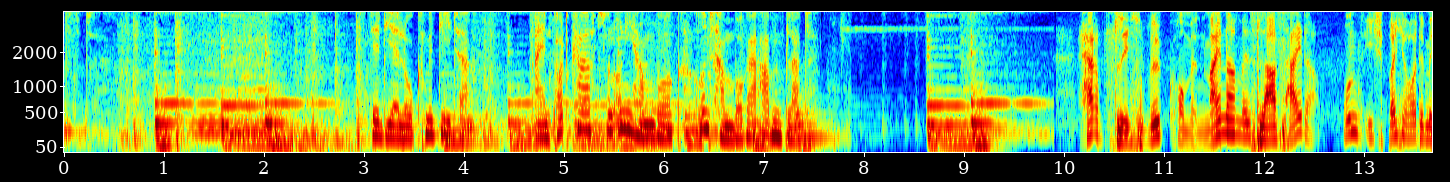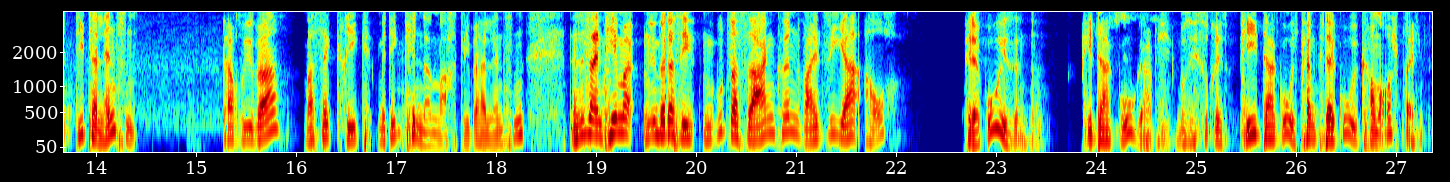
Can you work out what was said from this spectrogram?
jetzt. Der Dialog mit Dieter. Ein Podcast von Uni Hamburg und Hamburger Abendblatt. Herzlich willkommen. Mein Name ist Lars Heider und ich spreche heute mit Dieter Lenzen darüber, was der Krieg mit den Kindern macht, lieber Herr Lenzen. Das ist ein Thema, über das Sie gut was sagen können, weil Sie ja auch Pädagoge sind. Pädagoge, habe ich, muss ich so reden. Pädagoge, ich kann Pädagoge kaum aussprechen.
